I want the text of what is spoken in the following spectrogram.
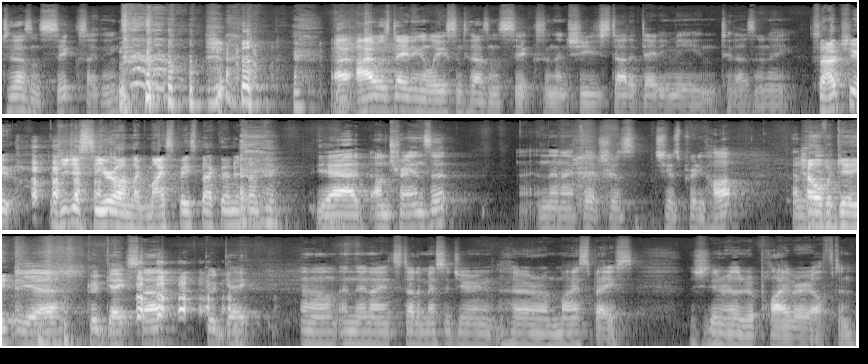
2006, I think. I, I was dating Alise in 2006, and then she started dating me in 2008. So how'd you? Did you just see her on like MySpace back then or something? Yeah, on transit, and then I thought she was she was pretty hot. And Hell of a gate. Yeah, good gate start, good gate. Um, and then I started messaging her on MySpace. And She didn't really reply very often,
